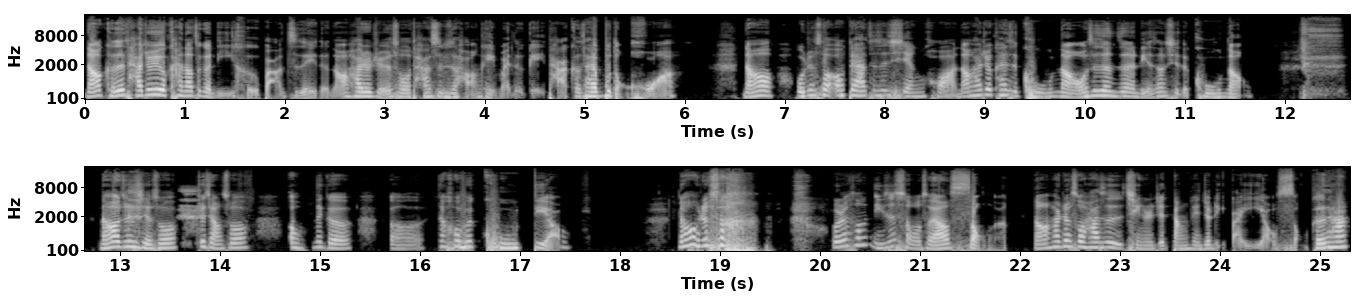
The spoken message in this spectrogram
然后可是他就又看到这个礼盒吧之类的，然后他就觉得说他是不是好像可以买的给他，可是他又不懂花。然后我就说哦，对啊，这是鲜花。然后他就开始哭闹，我是认真的，脸上写的哭闹。然后就是写说，就讲说，哦，那个呃，那会不会哭掉？然后我就说，我就说你是什么时候要送啊？然后他就说他是情人节当天就礼拜一要送，可是他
